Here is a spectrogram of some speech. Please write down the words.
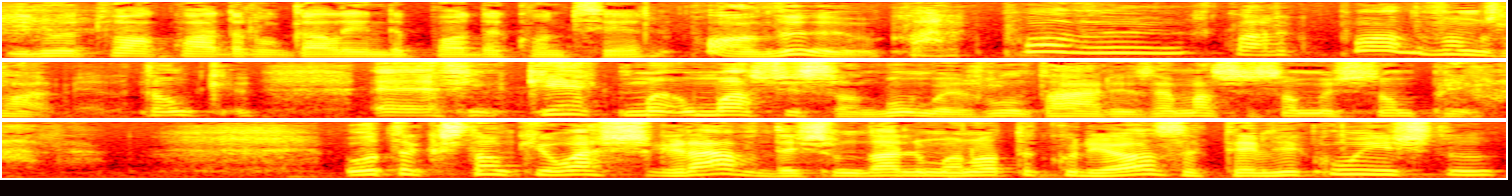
E no atual quadro legal ainda pode acontecer? Pode, claro que pode, claro que pode, vamos lá ver. Então, enfim, quem é que uma, uma associação de bombeiros voluntários é uma associação, uma associação privada? Outra questão que eu acho grave, deixa-me dar-lhe uma nota curiosa que tem a ver com isto.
